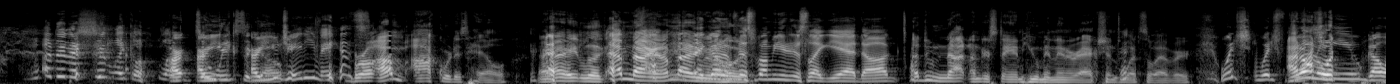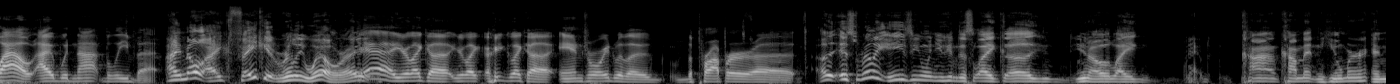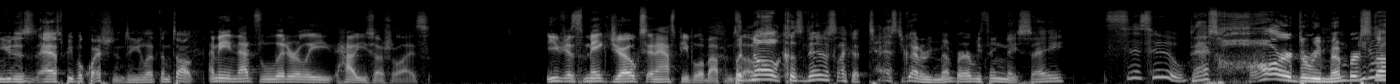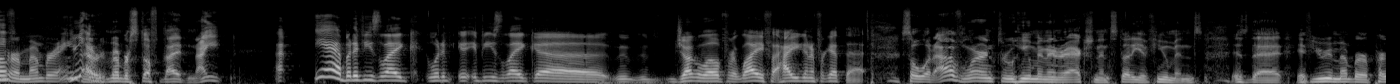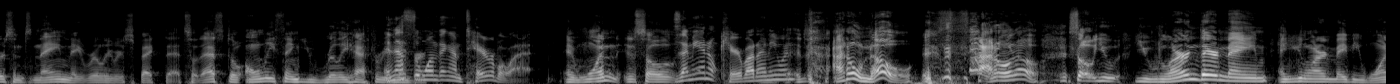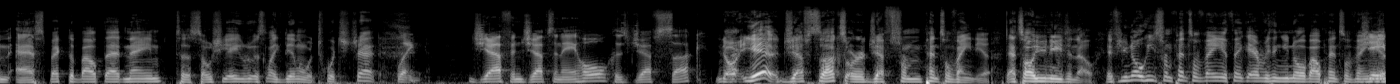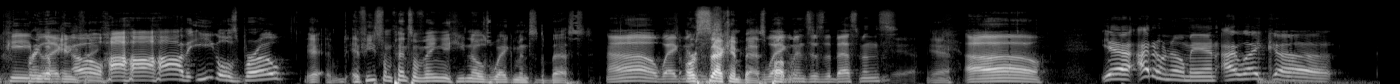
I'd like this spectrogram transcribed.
I did that shit like, a, like Are, two are you weeks ago. are you JD Vance? Bro, I'm awkward as hell. All right, look, I'm not. I'm not they even. go to fist bump you, you're just like, yeah, dog. I do not understand human interactions whatsoever. Which which I don't watching know what- you go out, I would not believe that. I know I fake it really well, right? Yeah, you're like a you're like are you like a android with a the proper uh Uh, it's really easy when you can just like, uh, you know, like con- comment and humor, and you just ask people questions and you let them talk. I mean, that's literally how you socialize. You just make jokes and ask people about themselves. But no, because then it's like a test. You got to remember everything they say. says who? That's hard to remember You stuff. don't remember You got to remember stuff that night. Yeah, but if he's like, what if if he's like uh, Juggalo for life? How are you gonna forget that? So what I've learned through human interaction and study of humans is that if you remember a person's name, they really respect that. So that's the only thing you really have to remember. And that's the one thing I'm terrible at. And one, so Does that mean I don't care about anyone? I don't know. I don't know. So you you learn their name and you learn maybe one aspect about that name to associate. It's like dealing with Twitch chat. Like Jeff and Jeff's an a hole because Jeff suck. You know, yeah, Jeff sucks or Jeff's from Pennsylvania. That's all you need to know. If you know he's from Pennsylvania, think everything you know about Pennsylvania. JP bring up like, anything. oh ha ha ha, the Eagles, bro. Yeah, if he's from Pennsylvania, he knows Wegmans the best Oh, Wegmans. or second best. Wegmans is the best ones. Yeah. Oh, yeah. I don't know, man. I like uh,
